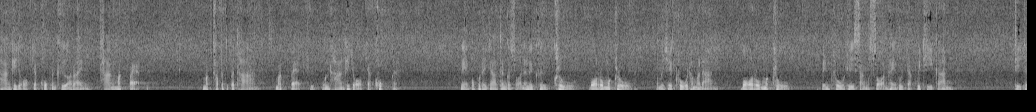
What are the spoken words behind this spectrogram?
ทางที่จะออกจากคุกนั่นคืออะไร ทางมรรคแปด มัคคปฏิปทานมัคแปดคือหนทางที่จะออกจากคุกเนี่ยพระพุทธเจ้าท่านก็สอนอันนี้คือ ครู บรมครู ไม่ใช่ครูธรรมดาเนี่ยบรมครู เป็นครูที่สั่งสอนให้รู้จักวิธีการ ที่จะ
